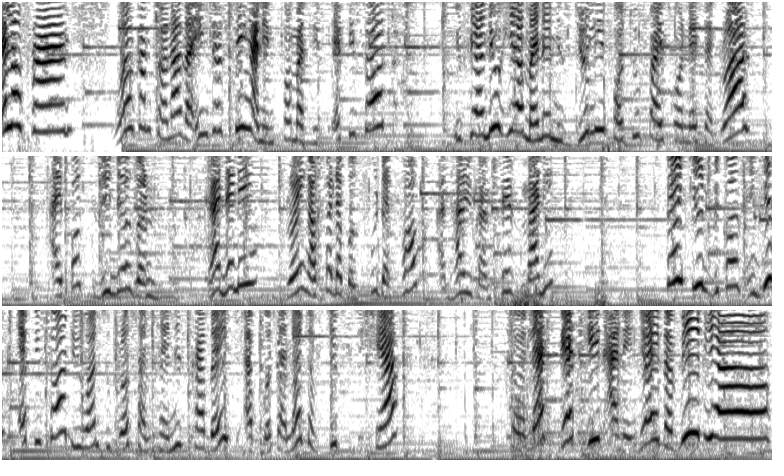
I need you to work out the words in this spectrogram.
Hello friends, welcome to another interesting and informative episode. If you are new here, my name is Julie for 254 Nature Growers. I post videos on gardening, growing affordable food at home and how you can save money. Stay tuned because in this episode we want to grow some Chinese cabbage. I've got a lot of tips to share. So let's get in and enjoy the video.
